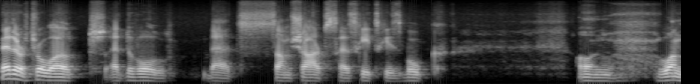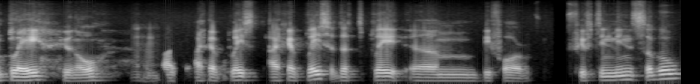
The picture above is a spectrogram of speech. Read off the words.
better throw out at the wall that some sharps has hit his book on one play, you know. Mm-hmm. I, I, have placed I have placed that play um, before 15 minutes ago.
